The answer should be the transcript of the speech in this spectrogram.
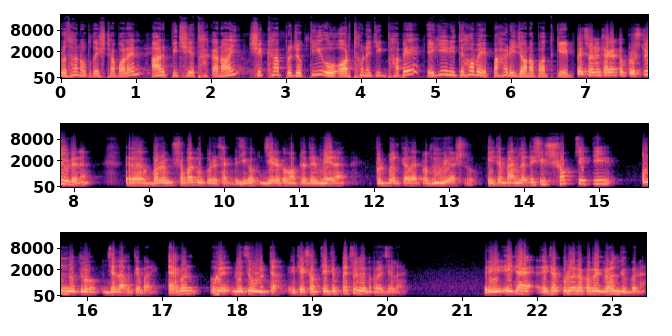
প্রধান উপদেষ্টা বলেন আর পিছিয়ে থাকা নয় শিক্ষা প্রযুক্তি ও অর্থনৈতিকভাবে এগিয়ে নিতে হবে পাহাড়ি জনপদকে। পেছনে থাকা তো প্রশ্নই ওঠে না। বরং সবার উপরে থাকবে। যেরকম আপনাদের মেয়েরা ফুটবল খেলায় প্রথম হয়ে আসলো। এটা বাংলাদেশের সবচেয়ে উন্নত জেলা হতে পারে। এখন হয়ে- হয়েছে উল্টা। এটা সবচেয়ে পেছনে পড়া জেলা। এটা এটা কোন রকমের গ্রহণযোগ্য না।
